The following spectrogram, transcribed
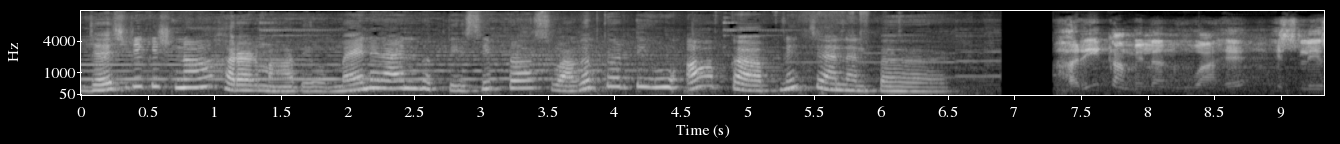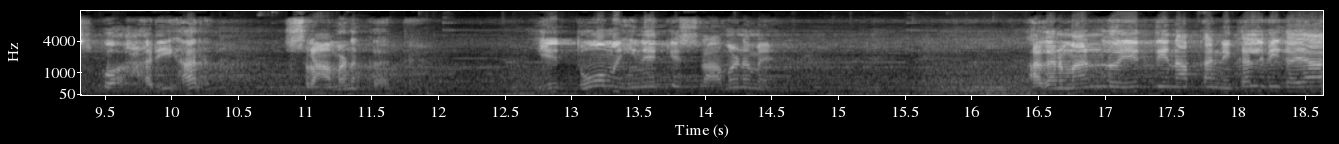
जय श्री कृष्णा हर हर महादेव। मैं नारायण भक्ति सिप्रा, स्वागत करती हूँ आपका अपने चैनल पर। हरि का मिलन हुआ है, इसलिए इसको हरिहर श्रावण कहते हैं। ये दो महीने के श्रावण में, अगर मान लो एक दिन आपका निकल भी गया,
